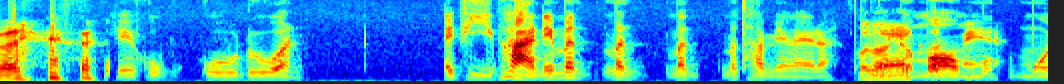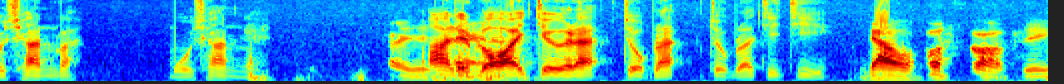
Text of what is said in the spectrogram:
เลยโอเคกูกูด่วน ไอ้ผีผ่านนี่มันมันมันมันทำยังไงนะแง่กด paranormal ไหมอะ motion ปะ motion ไงอะเรียบร้อยเจอแล้วจบละจบละจีจีเดาข้อสอบเลย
